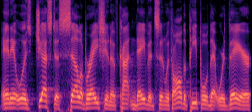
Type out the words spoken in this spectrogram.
and it was just a celebration of Cotton Davidson with all the people that were there.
